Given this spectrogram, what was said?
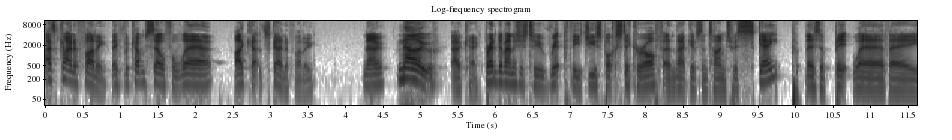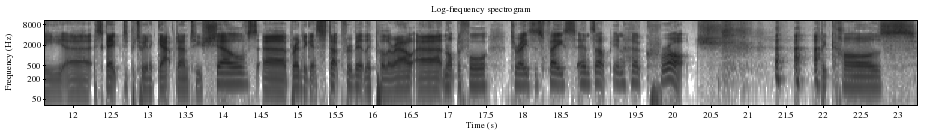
That's kind of funny. They've become self-aware. I ca- it's kind of funny. No? No. Okay. Brenda manages to rip the juice box sticker off, and that gives them time to escape. There's a bit where they uh, escaped between a gap down two shelves. Uh, Brenda gets stuck for a bit. They pull her out. Uh, not before Teresa's face ends up in her crotch. because.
